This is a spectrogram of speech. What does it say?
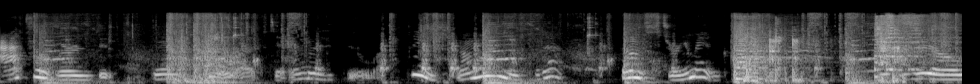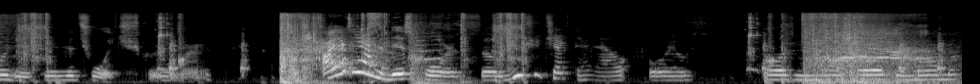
actual version, then left it. I'm going to do left. And I'm going to that. I'm streaming. Know, this is a Twitch streamer. I actually have a Discord, so you should check that out, or else, or else, or else your mama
